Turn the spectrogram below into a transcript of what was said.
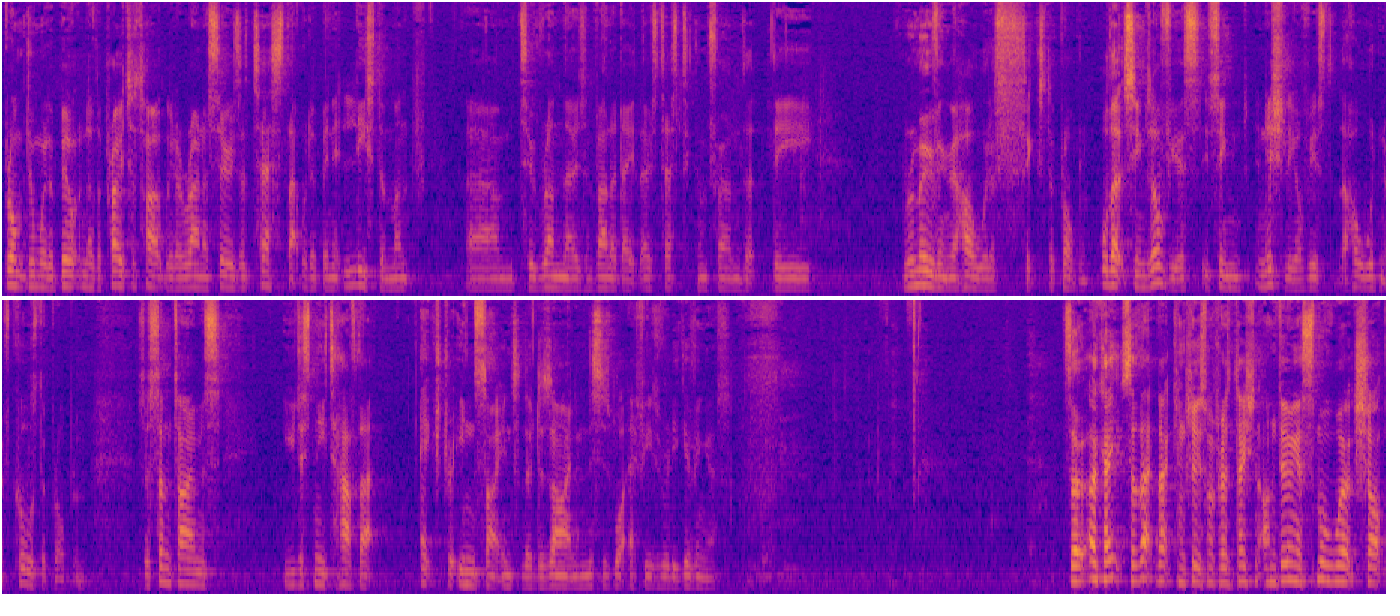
Brompton would have built another prototype, we'd have run a series of tests, that would have been at least a month um, to run those and validate those tests to confirm that the removing the hole would have fixed the problem. Although it seems obvious, it seemed initially obvious that the hole wouldn't have caused the problem. So sometimes you just need to have that extra insight into the design, and this is what FE is really giving us. So, okay, so that, that concludes my presentation. I'm doing a small workshop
